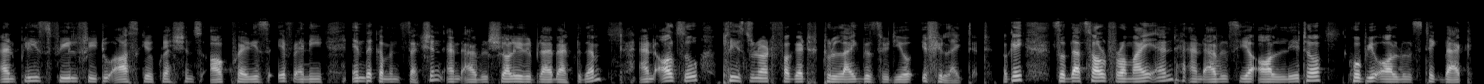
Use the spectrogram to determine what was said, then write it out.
And please feel free to ask your questions or queries, if any, in the comment section, and I will surely reply back to them and also please do not forget to like this video if you liked it. Okay? So that's all from my end and i will see you all later. Hope you all will stick back.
